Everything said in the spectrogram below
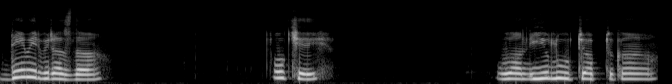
Demir biraz daha. Okey. Ulan iyi loot yaptık ha.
